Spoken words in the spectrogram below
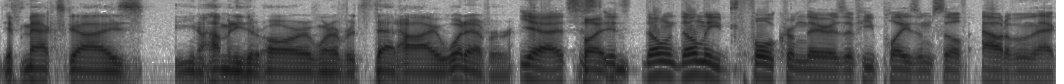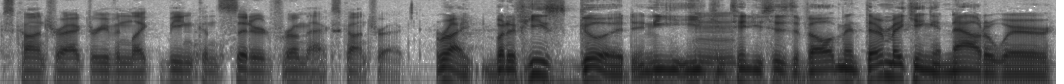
if Max guys you know how many there are, whenever it's that high, whatever. Yeah, it's, But- it's the only, the only fulcrum there is if he plays himself out of a max contract or even like being considered for a max contract. Right, but if he's good and he, he mm-hmm. continues his development, they're making it now to where.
